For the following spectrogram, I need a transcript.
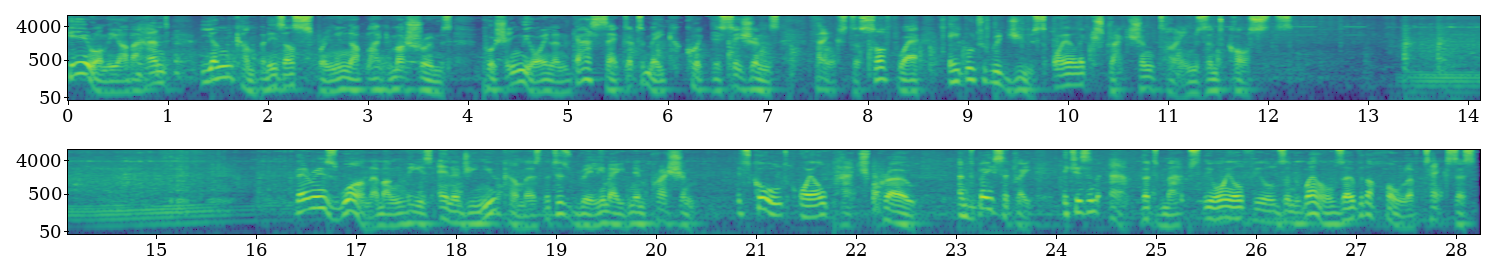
Here, on the other hand, young companies are springing up like mushrooms, pushing the oil and gas sector to make quick decisions, thanks to software able to reduce oil extraction times and costs. There is one among these energy newcomers that has really made an impression. It's called Oil Patch Pro, and basically, it is an app that maps the oil fields and wells over the whole of Texas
